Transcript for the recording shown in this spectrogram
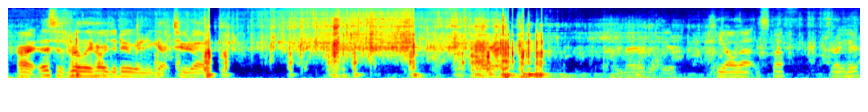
Alright, this is really hard to do when you got two dogs. To here. See all that stuff right here?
